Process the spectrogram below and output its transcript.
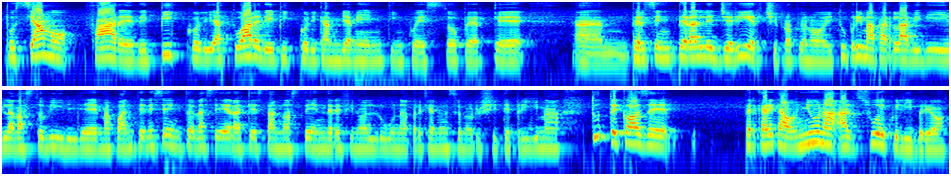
possiamo fare dei piccoli, attuare dei piccoli cambiamenti in questo perché ehm, per, sen- per, alleggerirci proprio noi. Tu prima parlavi di lavastoviglie, ma quante ne sento la sera che stanno a stendere fino a luna perché non sono riuscite prima. Tutte cose, per carità, ognuna ha il suo equilibrio.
